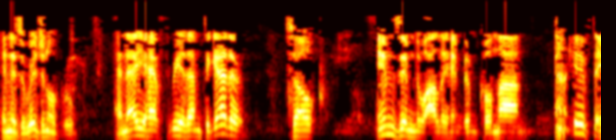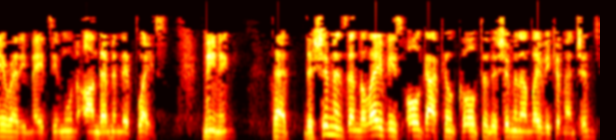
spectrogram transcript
in his original group, and now you have three of them together, so if they already made zimun on them in their place, meaning that the Shimons and the Levis all got called to the Shimon and Levi conventions,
